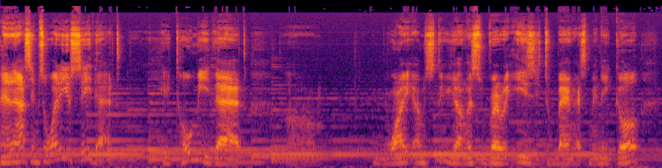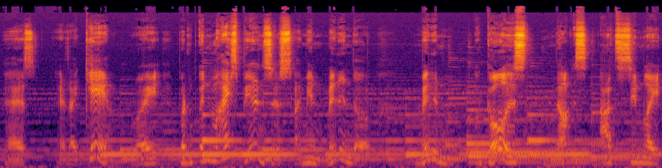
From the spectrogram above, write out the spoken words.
and I asked him so why do you say that? He told me that um, why I'm still young it's very easy to bang as many girls as as I can, right? But in my experiences, I mean, meeting the meeting girls not not seem like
